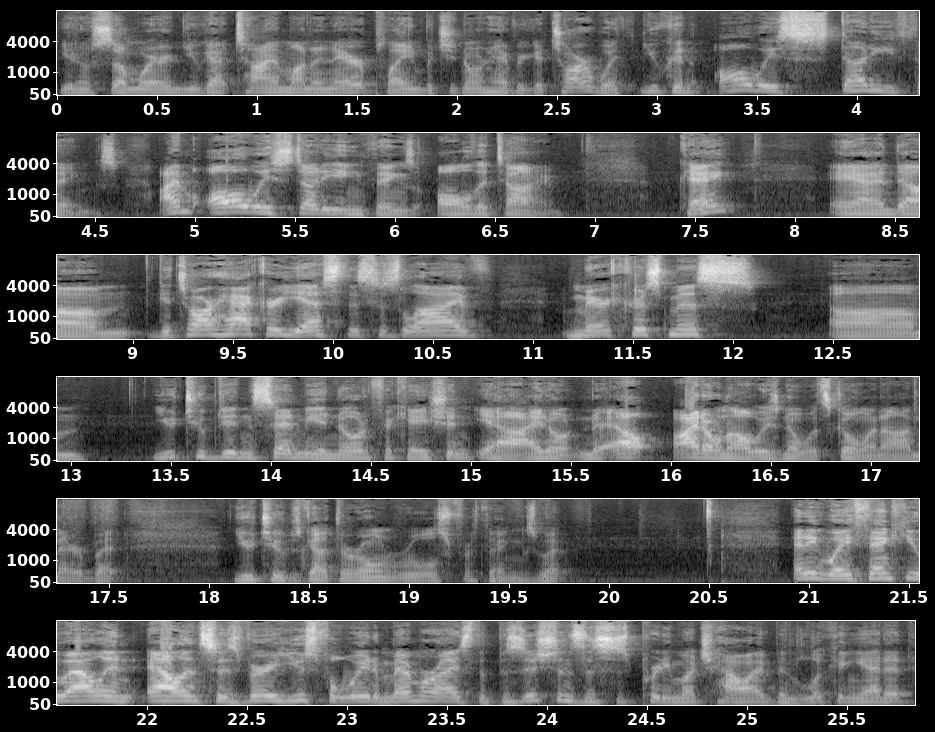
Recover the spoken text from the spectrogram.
you know somewhere and you've got time on an airplane but you don't have your guitar with you can always study things i'm always studying things all the time okay and um, guitar hacker yes this is live merry christmas um, youtube didn't send me a notification yeah i don't i don't always know what's going on there but youtube's got their own rules for things but Anyway, thank you, Alan. Alan says, very useful way to memorize the positions. This is pretty much how I've been looking at it.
